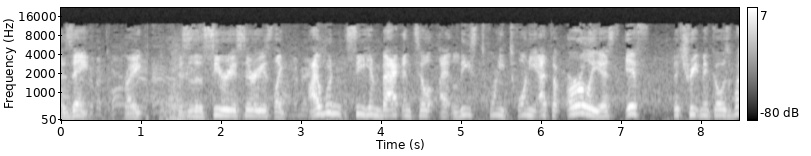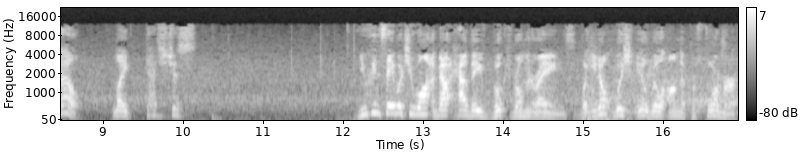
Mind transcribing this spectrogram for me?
a Zayn, right? This is a serious, serious. Like, I wouldn't see him back until at least 2020 at the earliest if the treatment goes well. Like, that's just. You can say what you want about how they've booked Roman Reigns, but you don't wish ill will on the performer.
